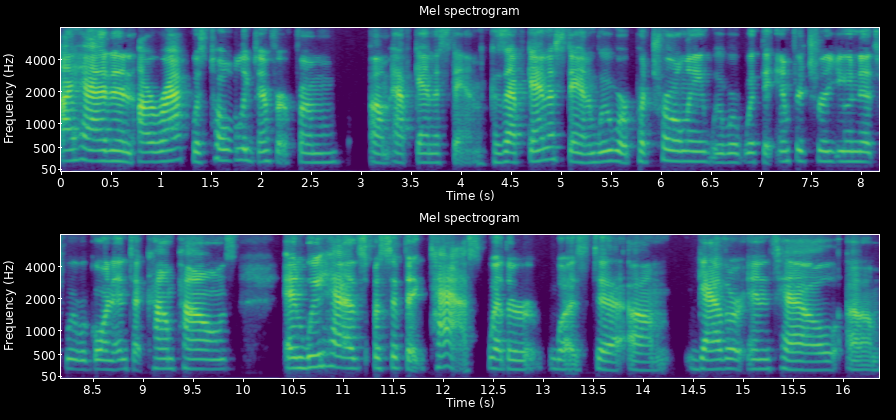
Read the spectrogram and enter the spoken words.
I had in Iraq was totally different from um, Afghanistan because Afghanistan, we were patrolling, we were with the infantry units, we were going into compounds, and we had specific tasks, whether it was to um, gather intel, um,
